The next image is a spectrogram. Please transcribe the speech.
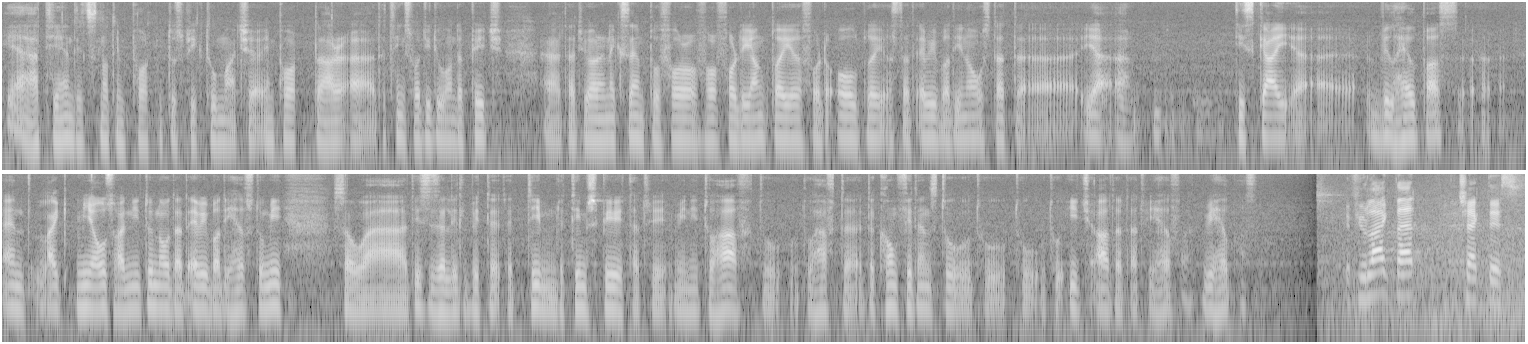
Yeah, at the end, it's not important to speak too much. Uh, important are uh, the things what you do on the pitch, uh, that you are an example for, for, for the young players, for the old players, that everybody knows that, uh, yeah, uh, this guy uh, will help us. and like me also, I need to know that everybody helps to me. So this is a little bit the, the, team, the team spirit that we, we need to have, to, to have the, the confidence to, to, to, to each other that we help, we help us. If you like that, check this.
